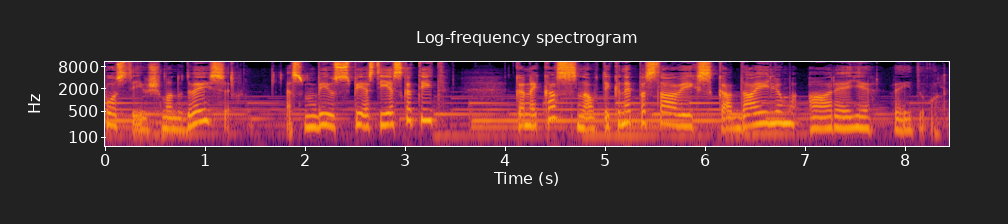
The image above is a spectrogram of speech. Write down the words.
postījuši manu dvēseli, esmu bijusi spiest ieskatīt, ka nekas nav tik nepastāvīgs kā daļuma ārējie veidoli.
